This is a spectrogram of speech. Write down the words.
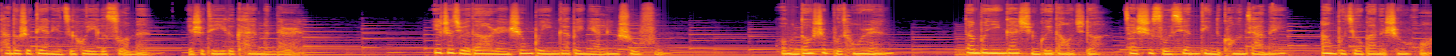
她都是店里最后一个锁门，也是第一个开门的人。一直觉得人生不应该被年龄束缚。我们都是普通人，但不应该循规蹈矩的在世俗限定的框架内按部就班的生活。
